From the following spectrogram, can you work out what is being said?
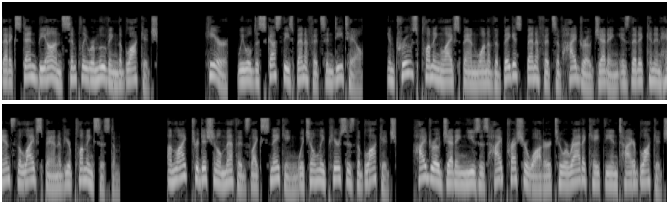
that extend beyond simply removing the blockage. Here, we will discuss these benefits in detail. Improves plumbing lifespan One of the biggest benefits of hydrojetting is that it can enhance the lifespan of your plumbing system. Unlike traditional methods like snaking, which only pierces the blockage, hydrojetting uses high pressure water to eradicate the entire blockage.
